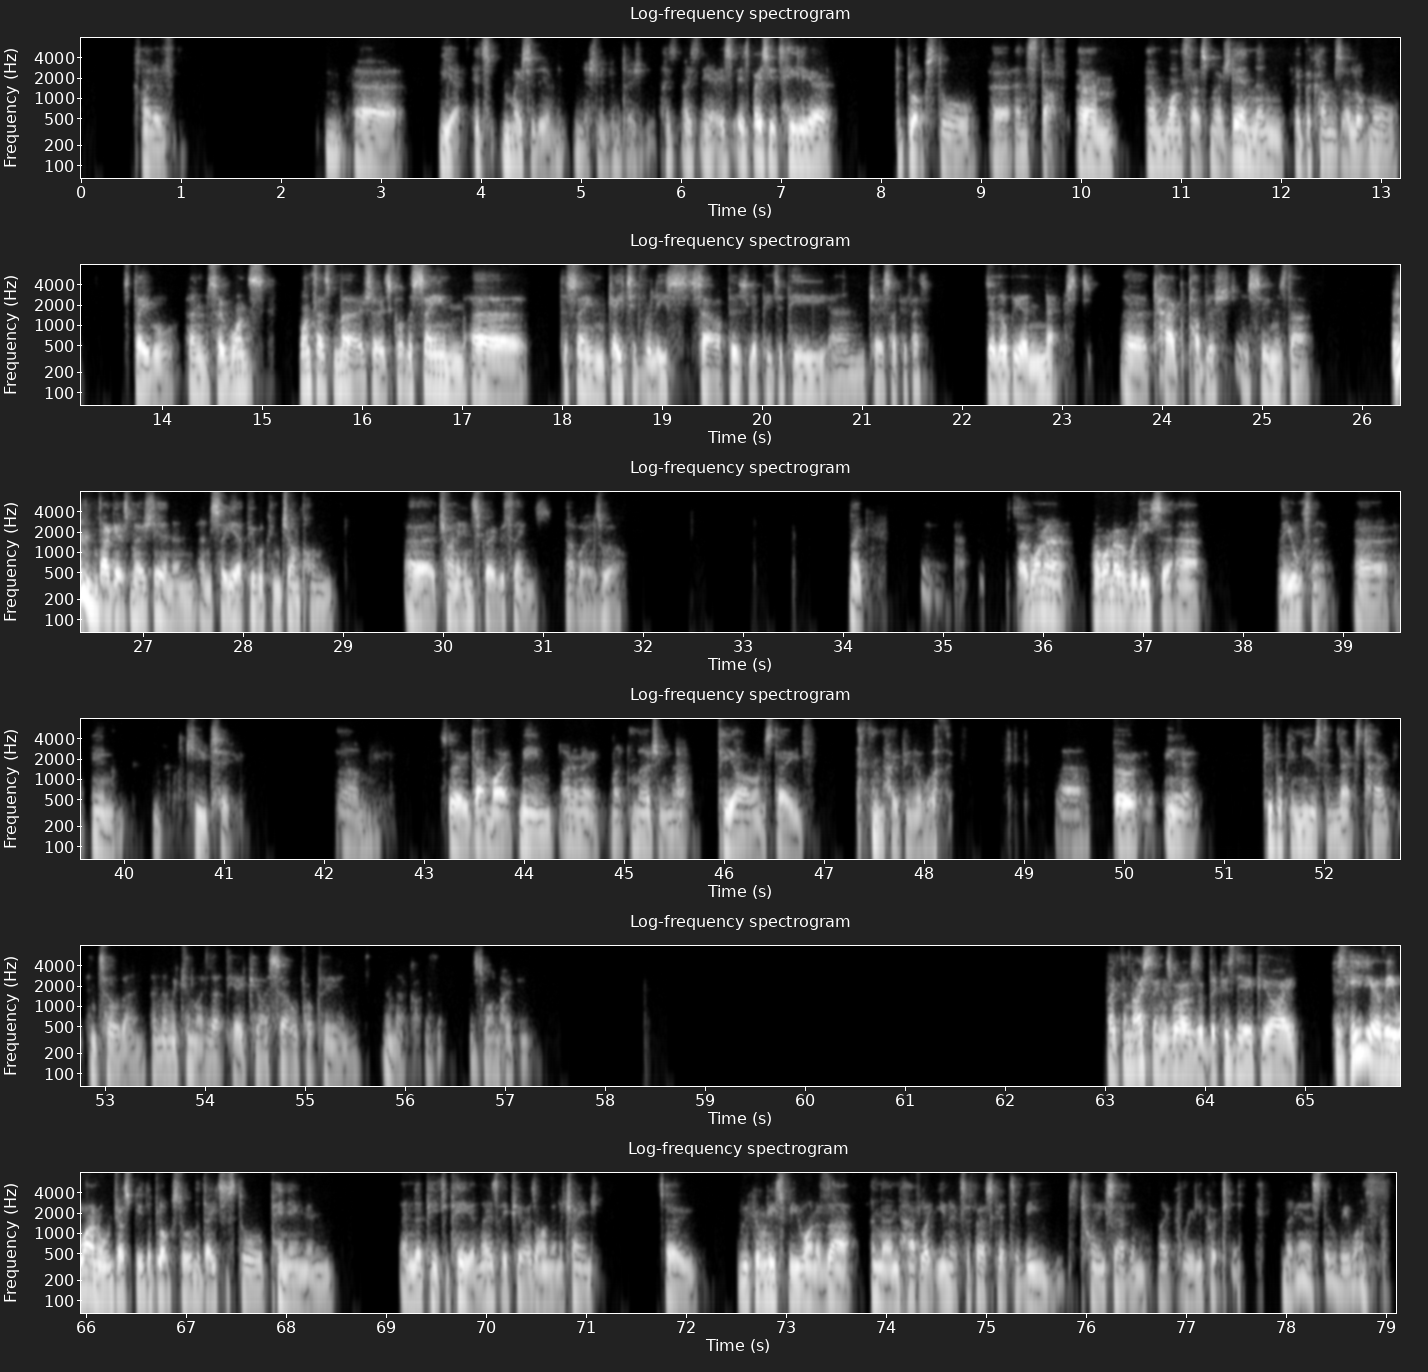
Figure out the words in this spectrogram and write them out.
kind of, mm, uh, yeah, it's most of the initial implementation. It's, you know, it's, it's basically it's Helia, the block store uh, and stuff. Um, and once that's merged in, then it becomes a lot more stable. And so once once that's merged, so it's got the same uh, the same gated release setup as libp2p and JSIPFS. So there'll be a next uh, tag published as soon as that that gets merged in, and and so yeah, people can jump on uh, trying to integrate with things that way as well. Like, I want to I want to release it at the all thing uh, in Q2. Um, so that might mean I don't know, like merging that PR on stage and hoping it works. Uh, but you know, people can use the next tag until then, and then we can like let the API settle properly and and that kind of thing. That's what I'm hoping. Like the nice thing as well is that because the API, because Helia V1 will just be the block store, the data store, pinning, and and the P2P, and those APIs aren't going to change. So we can release V1 of that and then have like Unix FS get to V27 like really quickly. like, yeah, it's still V1.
